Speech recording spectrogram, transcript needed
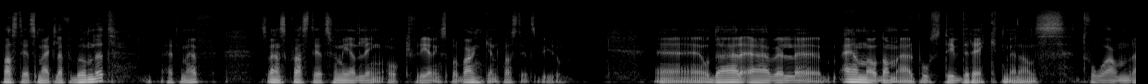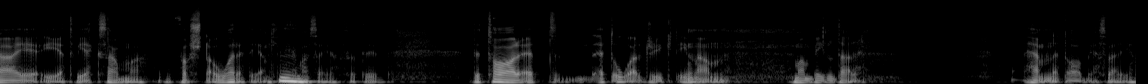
Fastighetsmäklarförbundet, FMF, Svensk Fastighetsförmedling och Föreningssparbanken Fastighetsbyrå. Eh, och där är väl eh, en av dem är positiv direkt medan två andra är, är tveksamma första året egentligen mm. kan man säga. Så det, det tar ett, ett år drygt innan man bildar Hemnet AB Sverige.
